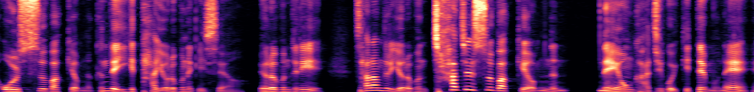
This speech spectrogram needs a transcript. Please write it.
올 수밖에 없는. 근데 이게 다 여러분에게 있어요. 여러분들이 사람들이 여러분 찾을 수밖에 없는 내용 가지고 있기 때문에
